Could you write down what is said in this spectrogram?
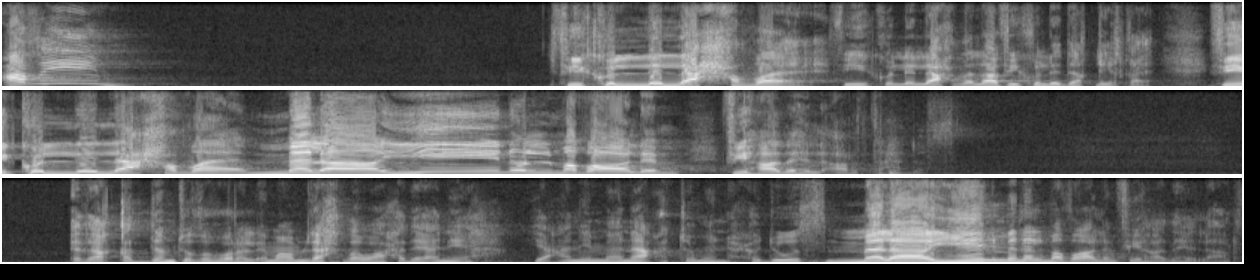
عظيم. في كل لحظة في كل لحظة لا في كل دقيقة في كل لحظة ملايين المظالم في هذه الأرض تحدث. إذا قدمت ظهور الإمام لحظة واحدة يعني يعني منعت من حدوث ملايين من المظالم في هذه الأرض.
